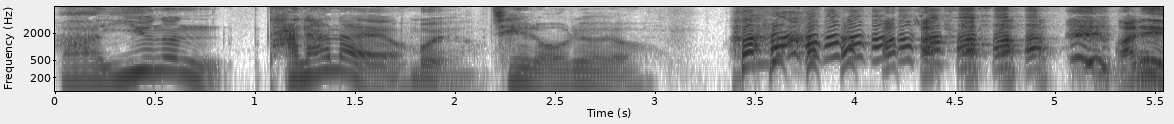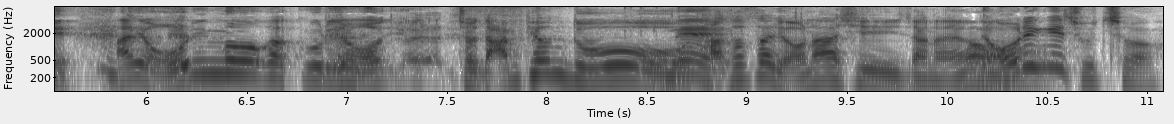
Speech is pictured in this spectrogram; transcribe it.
아, 이유는 단 하나예요. 뭐예요? 제일 어려요. 아니, 아니 어린 거 갖고 우리 저, 어, 저 남편도 네. 다섯 살 연하시잖아요. 근데 어린 게 좋죠.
